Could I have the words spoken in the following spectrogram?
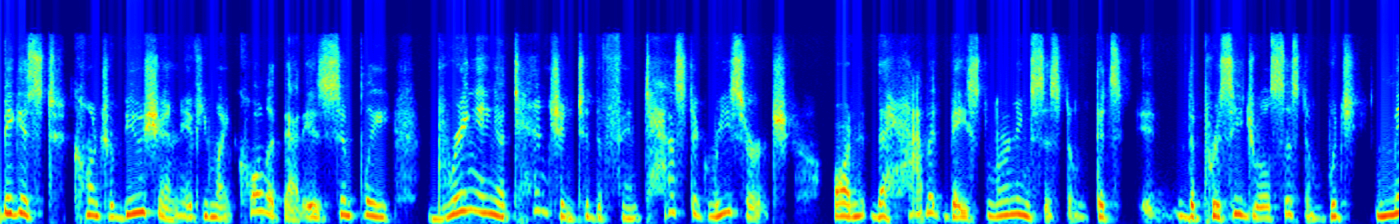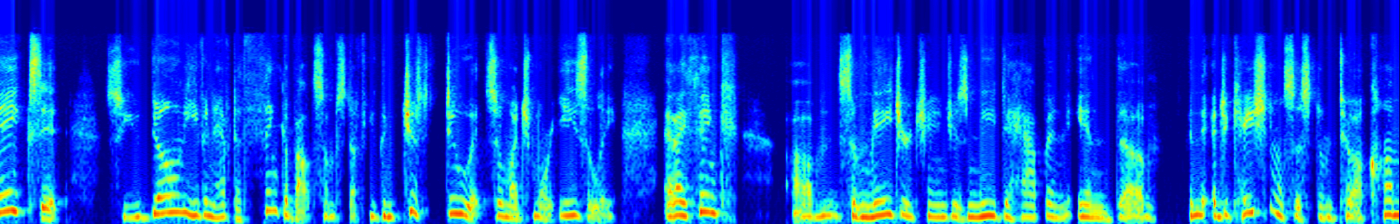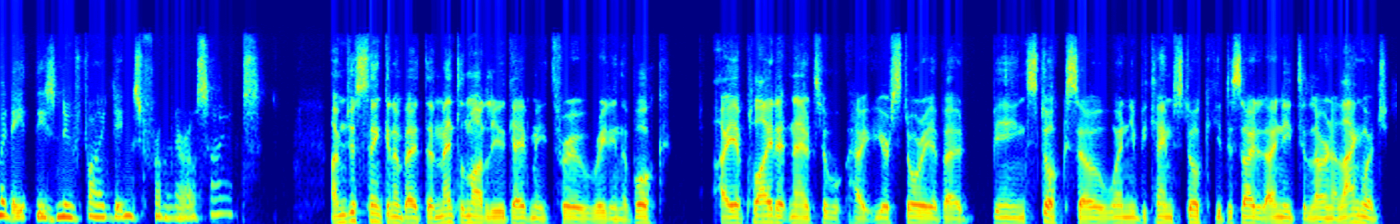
biggest contribution, if you might call it that, is simply bringing attention to the fantastic research on the habit based learning system that's the procedural system, which makes it so you don't even have to think about some stuff. You can just do it so much more easily. And I think um, some major changes need to happen in the in the educational system to accommodate these new findings from neuroscience. I'm just thinking about the mental model you gave me through reading the book. I applied it now to how your story about being stuck. So when you became stuck, you decided I need to learn a language.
